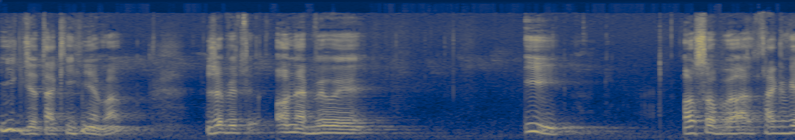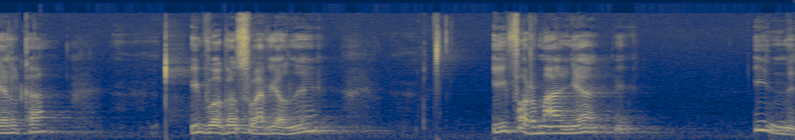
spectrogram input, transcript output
nigdzie takich nie ma, żeby one były i osoba tak wielka, i błogosławiony, i formalnie inny.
